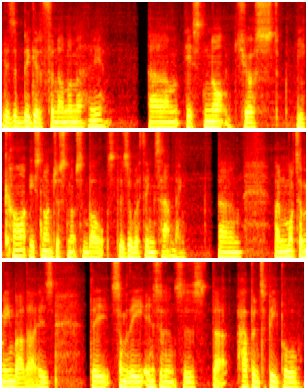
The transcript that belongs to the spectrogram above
there's a bigger phenomenon here. Um, it's not just you can't. It's not just nuts and bolts. There's other things happening, um, and what I mean by that is the some of the incidences that happen to people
